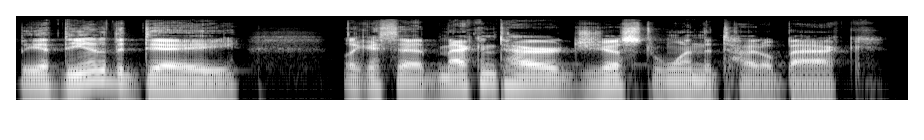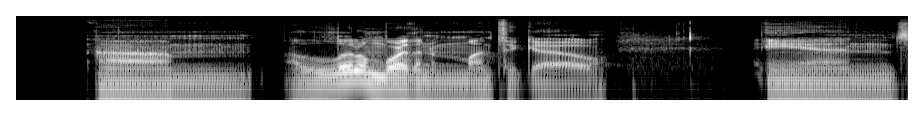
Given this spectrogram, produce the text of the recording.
but at the end of the day, like I said, McIntyre just won the title back um, a little more than a month ago. And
